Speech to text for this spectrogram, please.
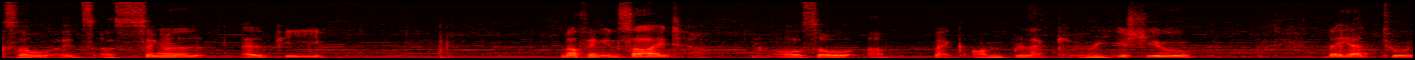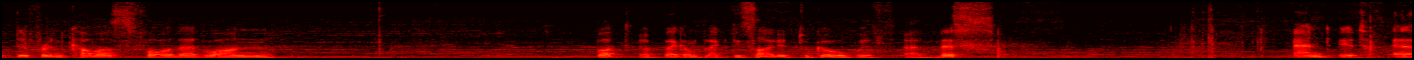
So it's a single LP, nothing inside. Also a back on black reissue. They had two different covers for that one. But Back on Black decided to go with uh, this. And it uh,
